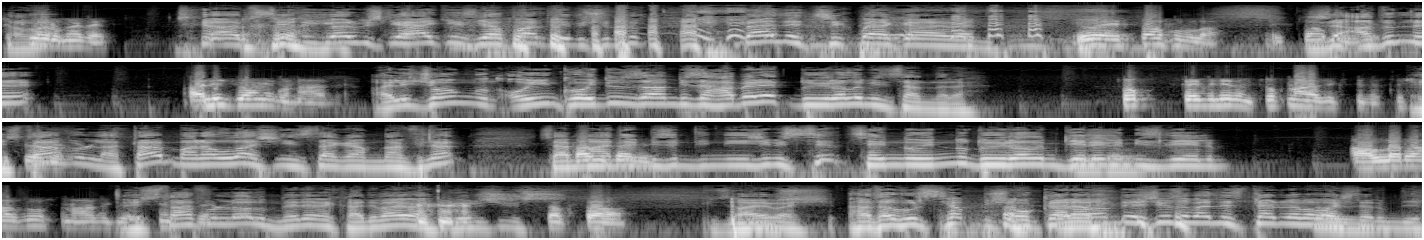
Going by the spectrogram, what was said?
Çıkıyorum evet. Abi seni görmüş ki herkes yapar diye düşündüm. ben de çıkmaya karar verdim. Yo estağfurullah. estağfurullah. Güzel. Adın ne? Ali Congun abi. Ali Congun. Oyun koyduğun zaman bize haber et duyuralım insanlara. Çok sevinirim. Çok naziksiniz. Teşekkür ederim. Estağfurullah. Tamam bana ulaş Instagram'dan filan. Sen Tabii, madem tabii. bizim dinleyicimizsin senin oyununu duyuralım gelelim izleyelim. Allah razı olsun abi. Görüşmek üzere. Estağfurullah oğlum ne demek hadi bay bay görüşürüz. Çok sağ ol. Bay bay. Adam hırs yapmış. O karavanda yaşıyorsa ben de stand-up'a başlarım diye.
